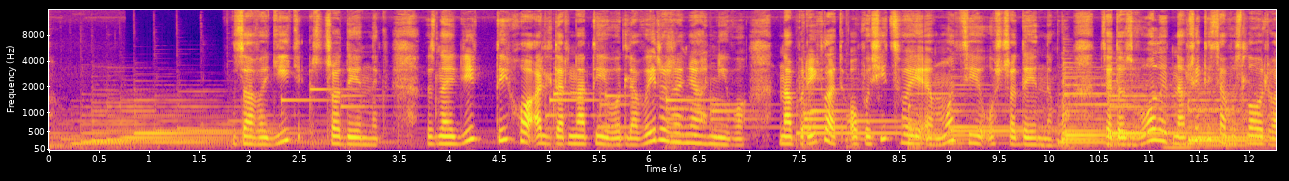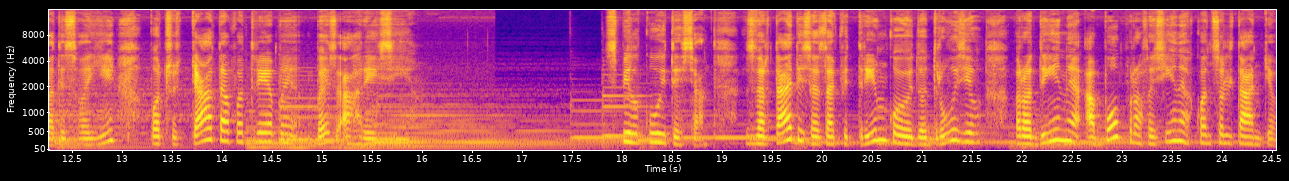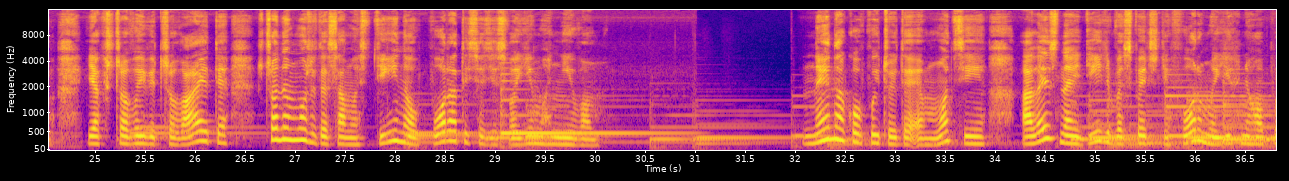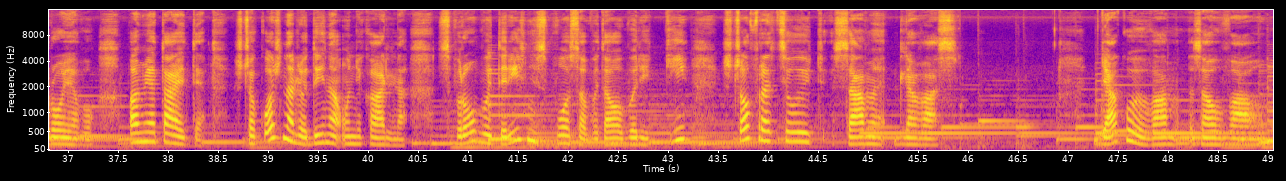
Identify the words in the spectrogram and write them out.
Заведіть щоденник. Знайдіть тиху альтернативу для вираження гніву. Наприклад, опишіть свої емоції у щоденнику. Це дозволить навчитися висловлювати свої почуття та потреби без агресії. Спілкуйтеся, звертайтеся за підтримкою до друзів, родини або професійних консультантів, якщо ви відчуваєте, що не можете самостійно впоратися зі своїм гнівом. Не накопичуйте емоції, але знайдіть безпечні форми їхнього прояву. Пам'ятайте, що кожна людина унікальна. Спробуйте різні способи та оберіть ті, що працюють саме для вас. Дякую вам за увагу!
